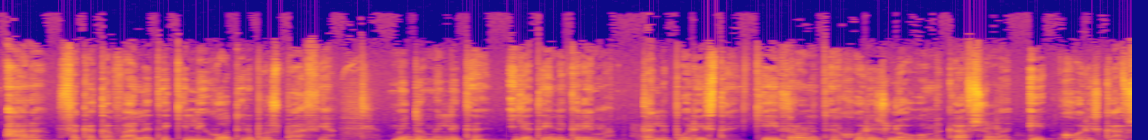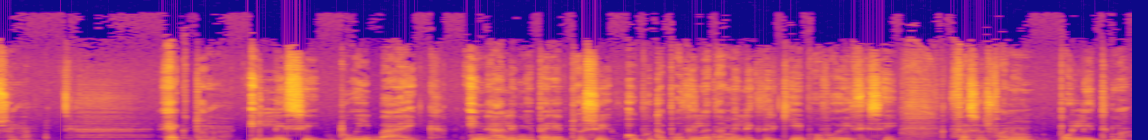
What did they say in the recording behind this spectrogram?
άρα θα καταβάλλετε και λιγότερη προσπάθεια. Μην το μελείτε γιατί είναι κρίμα. Ταλαιπωρήστε και υδρώνετε χωρίς λόγο, με καύσωνα ή χωρίς καύσωνα. Έκτον, η λύση του e-bike είναι άλλη μια περίπτωση όπου τα ποδήλατα με ηλεκτρική υποβοήθηση θα σας φανούν πολύτιμα.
